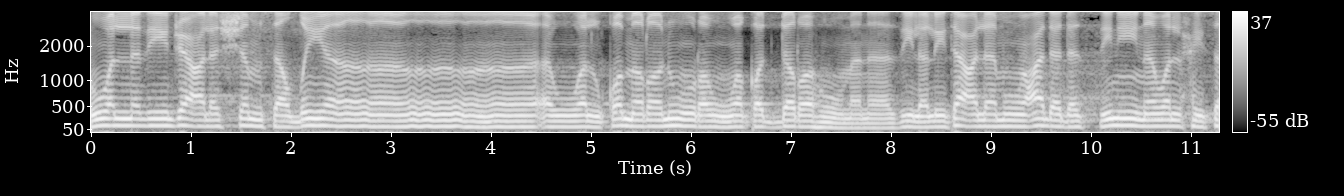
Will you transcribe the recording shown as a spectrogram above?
هو الذي جعل الشمس ضياء والقمر نورا وقدره منازل لتعلموا عدد السنين والحساب.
